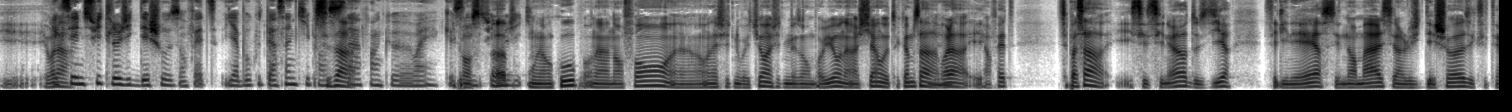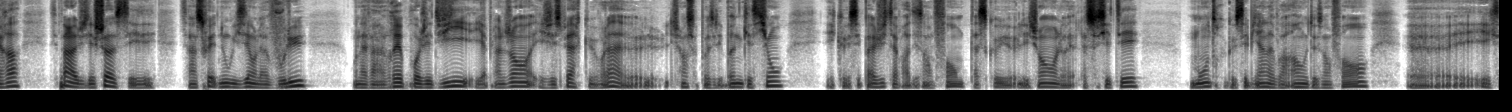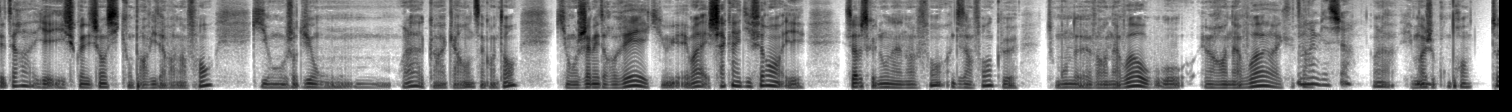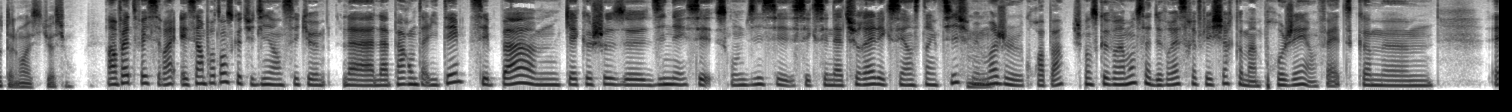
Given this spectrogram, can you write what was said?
voilà. c'est une suite logique des choses en fait. Il y a beaucoup de personnes qui pensent ça, enfin que ouais, que c'est une suite logique. On est en couple, on a un enfant, euh, on achète une voiture, on achète une maison en banlieue, on a un chien, ou comme ça, voilà. Et en fait, c'est pas ça. Et c'est une erreur de se dire c'est linéaire, c'est normal, c'est la logique des choses, etc. C'est pas la logique des choses, c'est un souhait. Nous, Isée, on l'a voulu. On avait un vrai projet de vie. Il y a plein de gens, et j'espère que voilà, euh, les gens se posent les bonnes questions et que c'est pas juste avoir des enfants parce que les gens, la société montre que c'est bien d'avoir un ou deux enfants, euh, et, etc. Et, je connais des gens aussi qui n'ont pas envie d'avoir d'enfants, qui ont aujourd'hui ont voilà, à 40, 50 ans, qui n'ont jamais de regrets, et, qui, voilà, chacun est différent. Et c'est pas parce que nous on a un enfant, des enfants que tout le monde va en avoir ou, aimera en avoir, etc. Oui, bien sûr. Voilà. Et moi, je comprends totalement la situation. En fait, oui, c'est vrai. Et c'est important ce que tu dis, hein, c'est que la, la parentalité, c'est pas hum, quelque chose d'inné. C'est ce qu'on dit, c'est que c'est naturel et que c'est instinctif. Mais mm. moi, je ne crois pas. Je pense que vraiment, ça devrait se réfléchir comme un projet, en fait, comme hum,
